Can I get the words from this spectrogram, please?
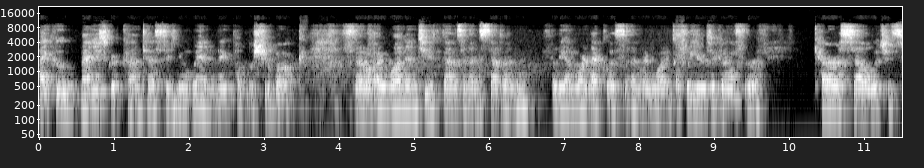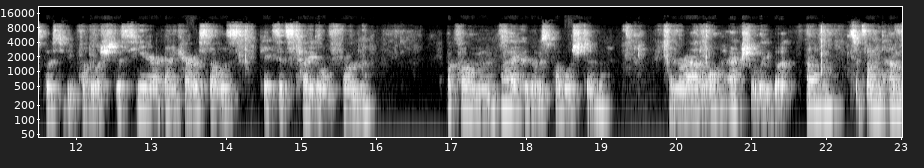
haiku manuscript contest and you win, they publish your book. So I won in 2007 for the Unworn Necklace, and I won a couple years ago for Carousel, which is supposed to be published this year, and Carousel is, takes its title from a poem, a haiku that was published in in Rattle, actually. But um, since I'm, I'm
